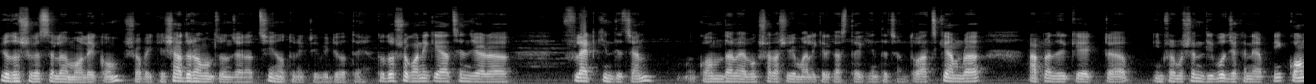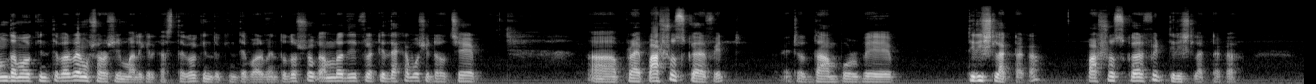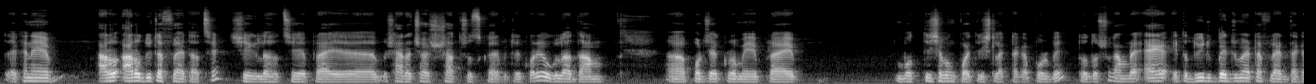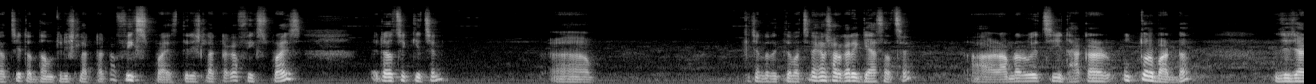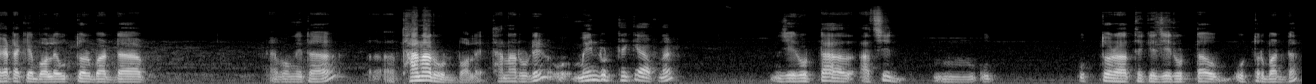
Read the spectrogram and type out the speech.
প্রিয় দর্শক, আসসালামু আলাইকুম। সবাইকে সাদর আমন্ত্রণ জানাচ্ছি নতুন একটি ভিডিওতে। তো দর্শক, অনেকে আছেন যারা ফ্ল্যাট কিনতে চান, কম দামে এবং সরাসরি মালিকের কাছ থেকে কিনতে চান। তো আজকে আমরা আপনাদেরকে একটা ইনফরমেশন দিব যেখানে আপনি কম দামেও কিনতে পারবেন এবং সরাসরি মালিকের কাছ থেকেও কিন্তু কিনতে পারবেন। তো দর্শক, আমরা যে ফ্ল্যাটটি দেখাবো সেটা হচ্ছে প্রায় পাঁচশো স্কোয়ার ফিট এটার দাম পড়বে তিরিশ লাখ টাকা। পাঁচশো স্কোয়ার ফিট তিরিশ লাখ টাকা। তো এখানে আরও আরও দুইটা ফ্ল্যাট আছে। সেগুলো হচ্ছে প্রায় সাড়ে ছয়শো সাতশো স্কোয়ার ফিটের করে। ওগুলা দাম পর্যায়ক্রমে প্রায় বত্রিশ এবং পঁয়ত্রিশ লাখ টাকা পড়বে। তো দর্শক, আমরা এটা দুই বেডরুমের একটা ফ্ল্যাট দেখাচ্ছি। এটার দাম তিরিশ লাখ টাকা ফিক্সড প্রাইস তিরিশ লাখ টাকা ফিক্সড প্রাইস এটা হচ্ছে কিচেন কিচেনটা দেখতে পাচ্ছেন। এখানে সরকারি গ্যাস আছে। আর আমরা রয়েছি ঢাকার উত্তর বাড্ডা। যে জায়গাটাকে বলে উত্তর বাড্ডা এবং এটা থানা রোড বলে, থানা রোডের মেন রোড থেকে আপনার যে রোডটা আছে উত্তরা থেকে যে রোডটা উত্তর বাড্ডা,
